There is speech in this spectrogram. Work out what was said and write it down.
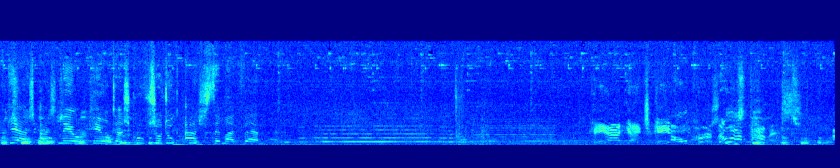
Transportpalast, vielleicht haben wir von dir. Das ist der Transportpalast.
